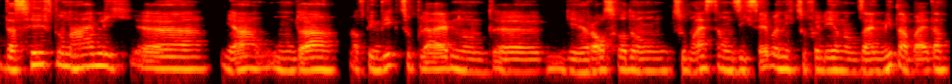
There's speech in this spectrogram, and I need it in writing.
Das hilft unheimlich, äh, ja, um da auf dem Weg zu bleiben und äh, die Herausforderungen zu meistern und sich selber nicht zu verlieren und seinen Mitarbeitern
